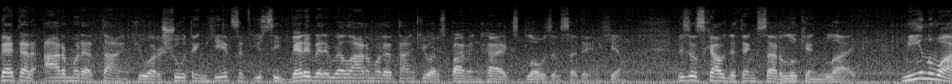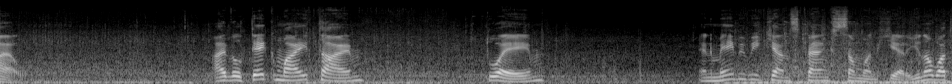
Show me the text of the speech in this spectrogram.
better armored tank, you are shooting hits. If you see very, very well armored tank, you are spamming high explosives at him. This is how the things are looking like. Meanwhile, I will take my time to aim and maybe we can spank someone here. You know what?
